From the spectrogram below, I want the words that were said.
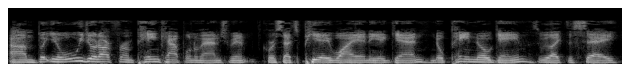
Um, but you know what we do at our firm, Payne Capital Management. Of course, that's P A Y N E again. No pain, no gain, as we like to say.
